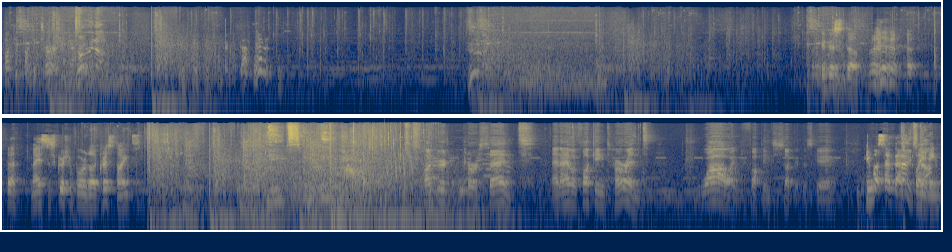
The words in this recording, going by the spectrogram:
Fuck your fucking turret. God Turret up. God damn it. The good stuff. nice description for the Crystites. Hundred percent. And I have a fucking turret. Wow, I fucking suck at this game. He must have that Thanks, Doc. plating.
